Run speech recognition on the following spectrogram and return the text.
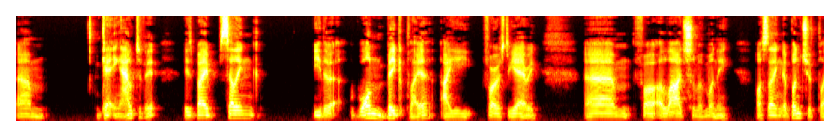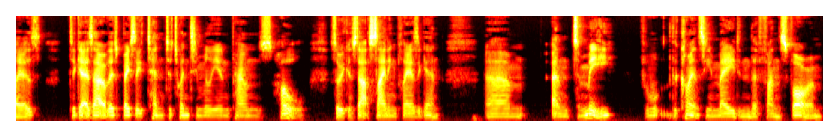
um, getting out of it is by selling either one big player, i.e., Forestieri, um, for a large sum of money, or selling a bunch of players to get us out of this basically 10 to 20 million pounds hole so we can start signing players again. Um, and to me, from the comments he made in the fans forum,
